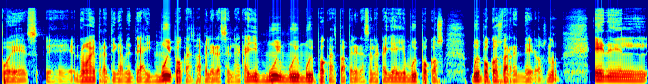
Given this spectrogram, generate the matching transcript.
pues eh, no hay prácticamente, hay muy pocas papeleras en la calle, muy, muy, muy pocas papeleras en la calle, hay muy pocos, muy pocos barrenderos, ¿no? En,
